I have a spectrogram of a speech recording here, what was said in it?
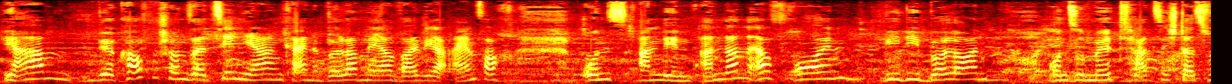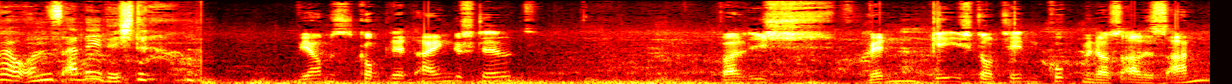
Wir haben, wir kaufen schon seit zehn Jahren keine Böller mehr, weil wir einfach uns an den anderen erfreuen, wie die Böllern. Und somit hat sich das für uns erledigt. Wir haben es komplett eingestellt, weil ich, wenn, gehe ich dorthin, gucke mir das alles an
